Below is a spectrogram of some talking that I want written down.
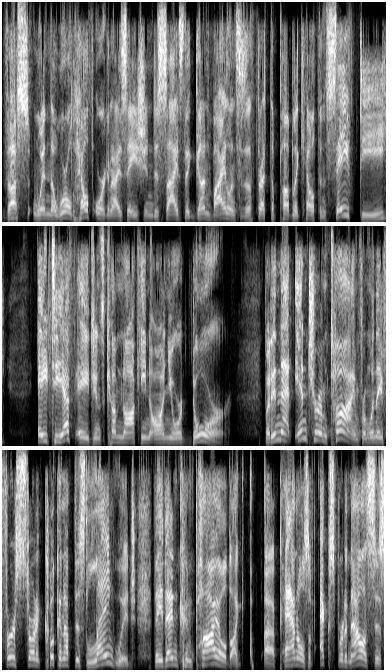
Thus, when the World Health Organization decides that gun violence is a threat to public health and safety, ATF agents come knocking on your door. But in that interim time, from when they first started cooking up this language, they then compiled uh, uh, panels of expert analysis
